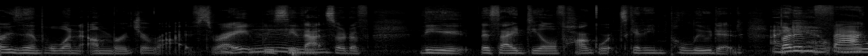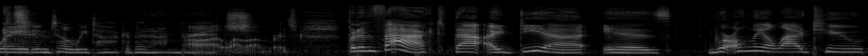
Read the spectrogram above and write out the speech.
for example, when Umbridge arrives, right? We see that mm-hmm. sort of the this ideal of Hogwarts getting polluted, but in fact, wait until we talk about oh, Umbridge. I love Umbridge. But in fact, that idea is we're only allowed to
